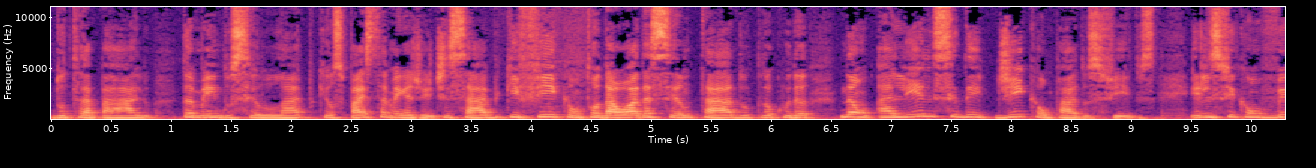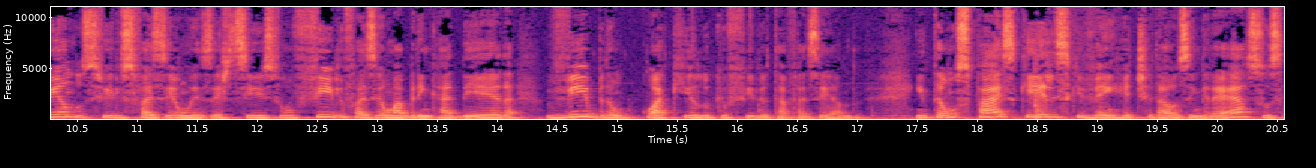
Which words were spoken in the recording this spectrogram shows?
do trabalho, também do celular, porque os pais também a gente sabe que ficam toda hora sentado procurando. Não, ali eles se dedicam para os filhos. Eles ficam vendo os filhos fazer um exercício, o filho fazer uma brincadeira, vibram com aquilo que o filho está fazendo. Então, os pais que eles que vêm retirar os ingressos,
